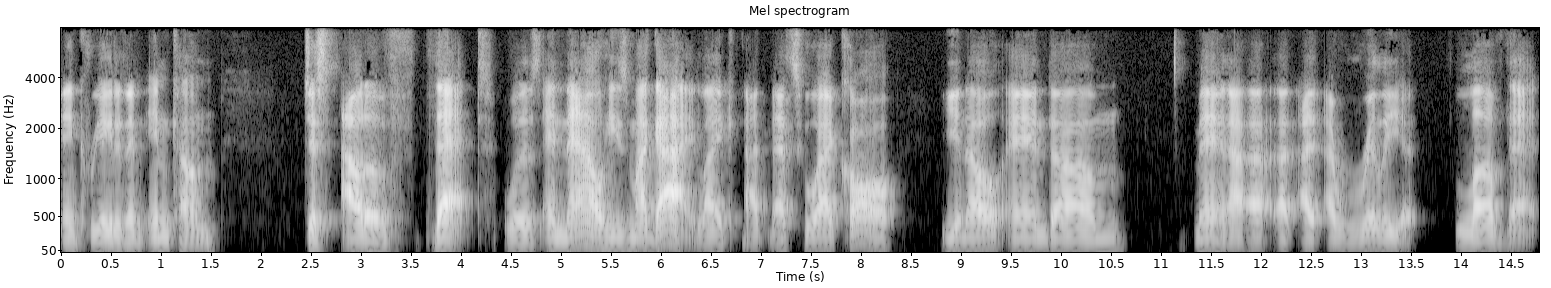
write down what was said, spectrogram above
and created an income just out of that was and now he's my guy. Like I, that's who i call you know and um man i i i, I really love that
